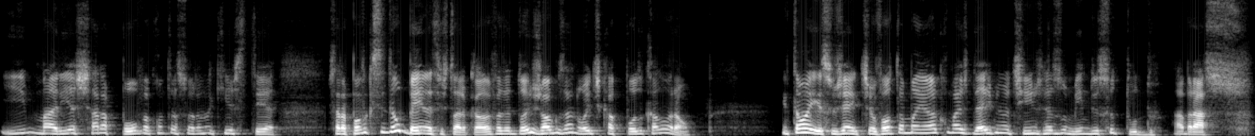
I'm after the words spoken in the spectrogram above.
e Maria Sharapova contra Sorana Kirster. Sharapova que se deu bem nessa história, porque ela vai fazer dois jogos à noite, capô do calorão. Então é isso, gente. Eu volto amanhã com mais 10 minutinhos resumindo isso tudo. Abraço.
